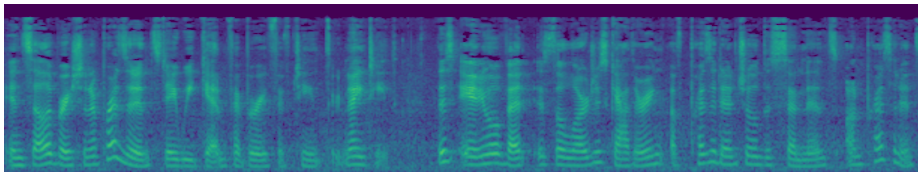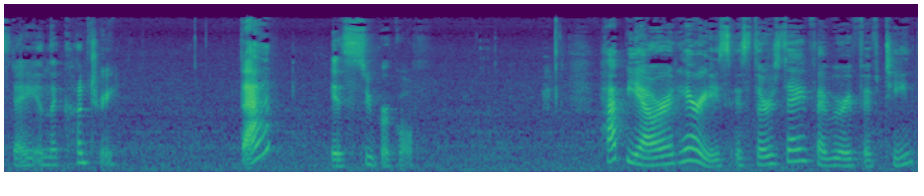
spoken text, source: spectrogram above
in celebration of President's Day weekend, February 15th through 19th. This annual event is the largest gathering of presidential descendants on President's Day in the country. That is super cool. Happy Hour at Harry's is Thursday, February 15th,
